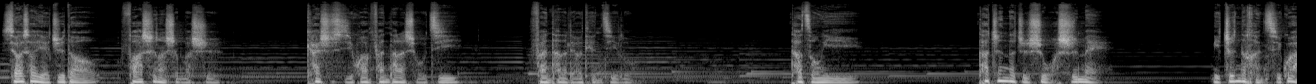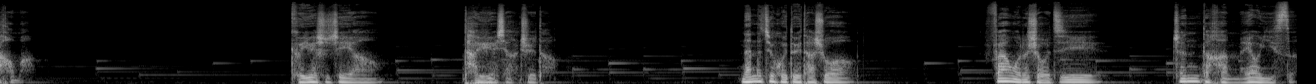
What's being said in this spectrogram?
小小也知道发生了什么事，开始喜欢翻他的手机，翻他的聊天记录。他总以“她真的只是我师妹，你真的很奇怪，好吗？”可越是这样，他越想知道。男的就会对他说：“翻我的手机，真的很没有意思。”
